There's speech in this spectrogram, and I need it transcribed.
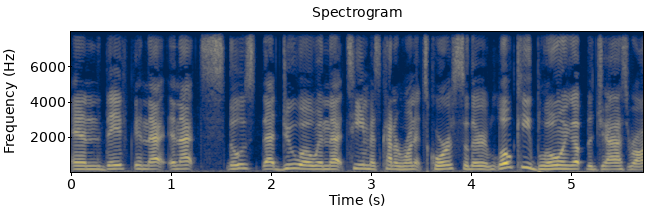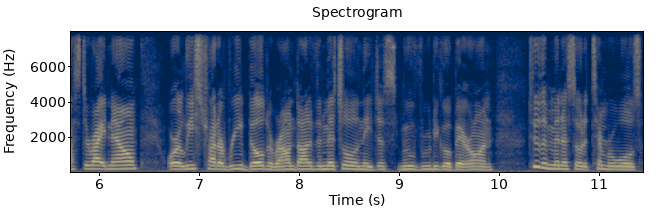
And they've and that and that's those that duo and that team has kind of run its course. So they're low key blowing up the Jazz roster right now, or at least try to rebuild around Donovan Mitchell. And they just move Rudy Gobert on to the Minnesota Timberwolves,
